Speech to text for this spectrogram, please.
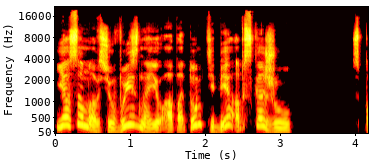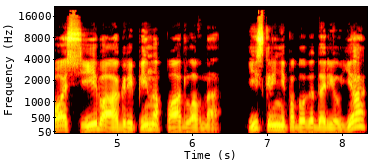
«Я сама все вызнаю, а потом тебе обскажу». «Спасибо, Агриппина Падловна!» – искренне поблагодарил я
